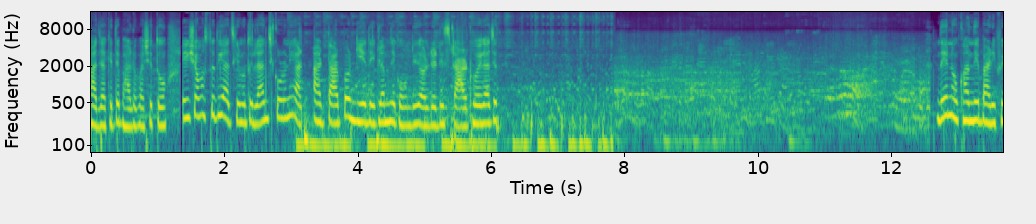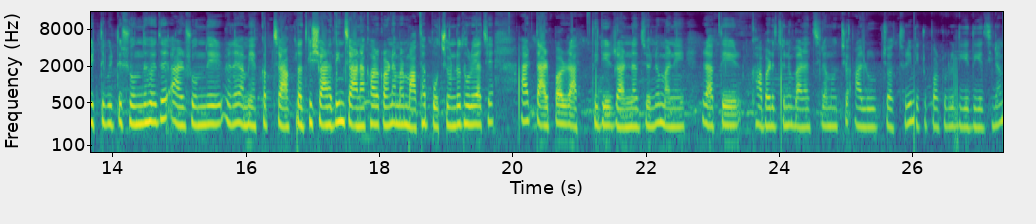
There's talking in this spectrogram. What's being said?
ভাজা খেতে ভালোবাসে, তো এই সমস্ত দিয়ে আজকের মতো লাঞ্চ করে নিই। আর তারপর গিয়ে দেখলাম যে গন্ডি অলরেডি স্টার্ট হয়ে গেছে। দেন ওখান দিয়ে বাড়ি ফিরতে ফিরতে সন্ধে হয়ে যায়। আর সন্ধেবেলায় আমি এক কাপ চা আজকে সারাদিন চা না খাওয়ার কারণে আমার মাথা প্রচণ্ড ধরে আছে। আর তারপর রাত্রির রান্নার জন্য মানে রাতের খাবারের জন্য বানাচ্ছিলাম হচ্ছে আলুর চচ্চড়ি। একটু পটলও দিয়ে দিয়েছিলাম।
